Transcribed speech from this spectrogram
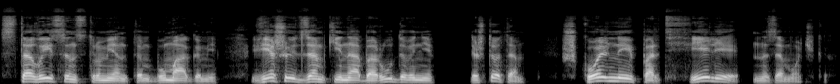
столы с инструментом, бумагами, вешают замки на оборудование. Да что там, школьные портфели на замочках.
